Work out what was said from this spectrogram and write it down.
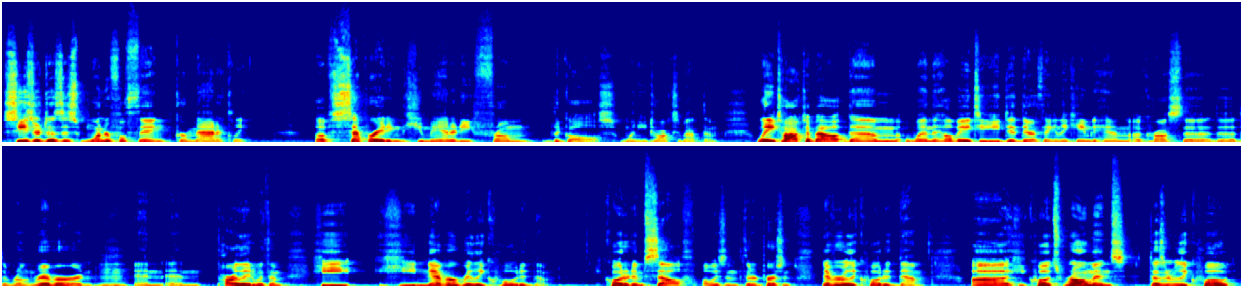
Caesar does this wonderful thing grammatically of separating the humanity from the Gauls when he talks about them. When he talked about them when the Helvetii did their thing and they came to him across the, the, the Rhone River and, and and parlayed with him, he he never really quoted them. He quoted himself, always in the third person, never really quoted them. Uh, he quotes Romans, doesn't really quote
